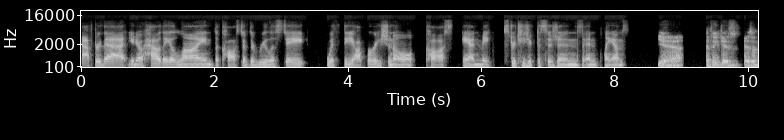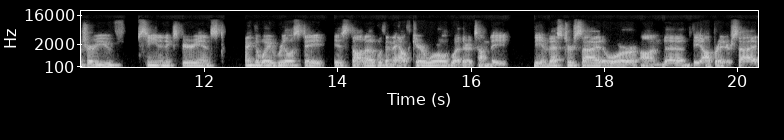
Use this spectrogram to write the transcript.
after that, you know, how they align the cost of the real estate with the operational costs and make strategic decisions and plans? Yeah. I think as as I'm sure you've seen and experienced, I think the way real estate is thought of within the healthcare world, whether it's on the the investor side or on the the operator side,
